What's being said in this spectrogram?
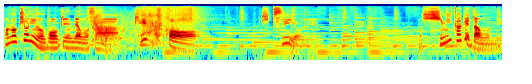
この距離の冒険でもさ、結構きついよね。もう死にかけたもんね。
